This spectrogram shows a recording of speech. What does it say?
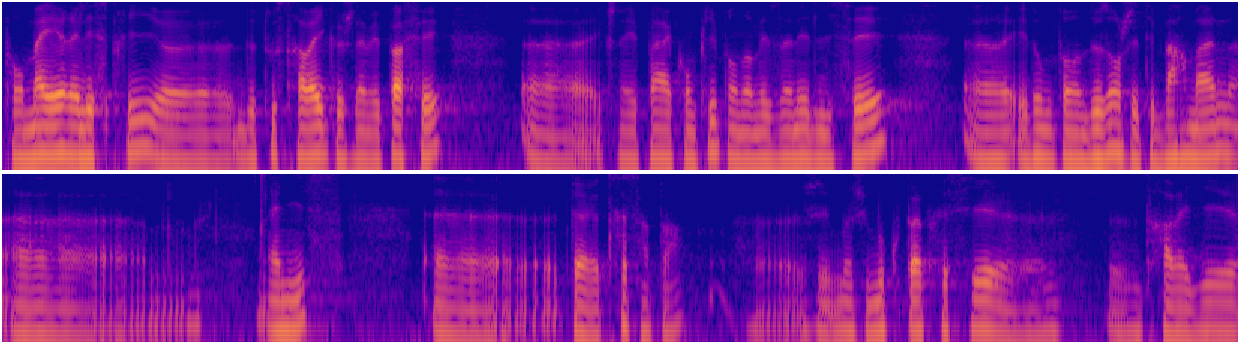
pour m'aérer l'esprit euh, de tout ce travail que je n'avais pas fait euh, et que je n'avais pas accompli pendant mes années de lycée. et donc pendant deux ans, j'étais barman à, Nice. période très sympa. moi, j'ai beaucoup apprécié travailler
